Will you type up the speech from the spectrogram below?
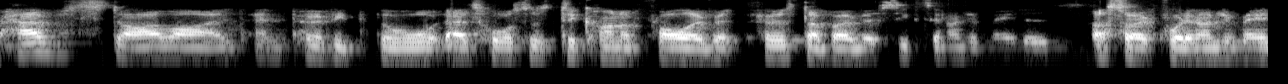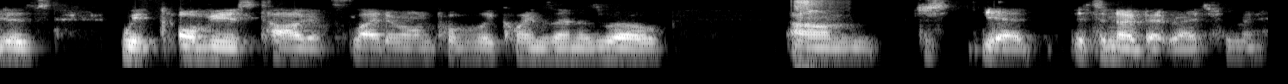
have stylized and perfect thought as horses to kind of follow, but first up over 1600 metres, oh, sorry, 1400 metres with obvious targets later on, probably Queensland as well. Um, just, yeah, it's a no bet race for me.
